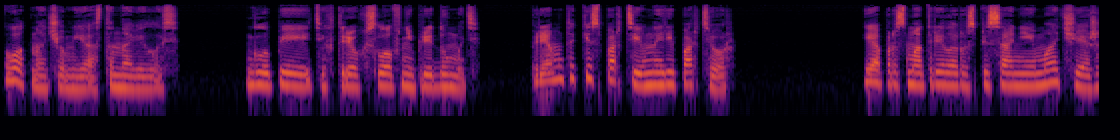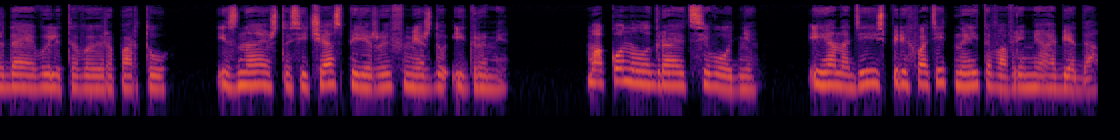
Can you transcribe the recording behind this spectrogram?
Вот на чем я остановилась. Глупее этих трех слов не придумать. Прямо-таки спортивный репортер. Я просмотрела расписание матчей, ожидая вылета в аэропорту, и зная, что сейчас перерыв между играми. МакКоннелл играет сегодня — и я надеюсь перехватить Нейта во время обеда.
